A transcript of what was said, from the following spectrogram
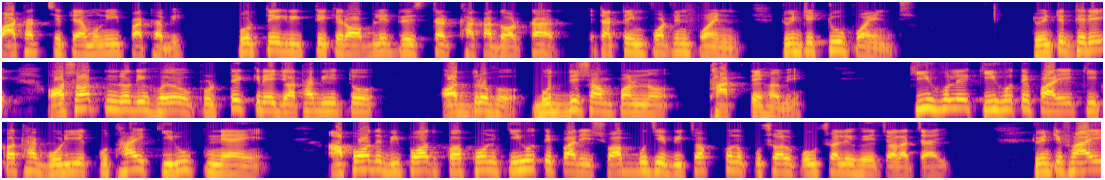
পাঠাচ্ছে, তেমনই পাঠাবে। প্রত্যেক ঋত্বিকের অবলিট রেজিস্টার থাকা দরকার। এটা একটা important point twenty two point twenty three অসৎ যদি হয়েও প্রত্যেকের যথাবিহিত অদ্রোহ, বুদ্ধিসম্পন্ন থাকতে হবে। কি হলে কি হতে পারে, কি কথা গড়িয়ে কোথায় কিরূপ নেয়, আপদ, বিপদ কখন কি হতে পারে, সব বুঝে বিচক্ষণ কুশল কৌশলী হয়ে চলা চাই। টোয়েন্টি ফাইভ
